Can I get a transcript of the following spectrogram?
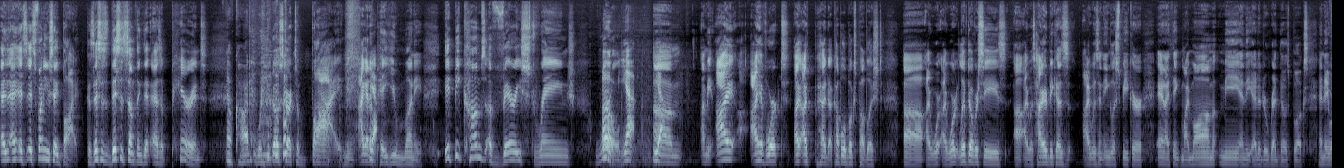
and, and it's it's funny you say buy because this is this is something that as a parent Oh God. when you go start to buy, meaning I got to Yeah. pay you money, it becomes a very strange Oh world. yeah. Yeah. Um, I mean, I I have worked. I, I've had a couple of books published. Uh, I work. I worked lived overseas. Uh, I was hired because I was an English speaker, and I think my mom, me, and the editor read those books, and they were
